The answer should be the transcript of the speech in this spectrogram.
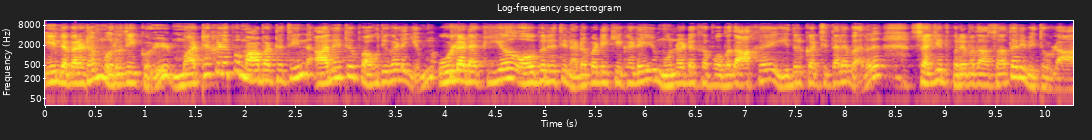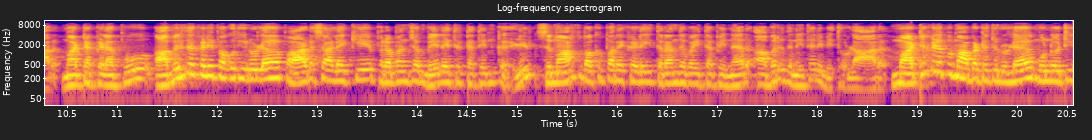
இந்த வருடம் இறுதிக்குள் மட்டக்களப்பு மாவட்டத்தின் அனைத்து பகுதிகளையும் உள்ளடக்கிய அபிவிருத்தி நடவடிக்கைகளை முன்னெடுக்கப் போவதாக எதிர்க்கட்சித் தலைவர் சையத் பிரேமதாசா தெரிவித்துள்ளார். மட்டக்களப்பு அமிர்தகளி பகுதியில் உள்ள பாடசாலைக்கு பிரபஞ்சம் வேலை திட்டத்தின் கீழ் ஸ்மார்ட் வகுப்பறைகளை திறந்து வைத்த பின்னர் அவர் இதனை தெரிவித்துள்ளார். மட்டக்களப்பு மாவட்டத்தில் உள்ள முன்னூற்றி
